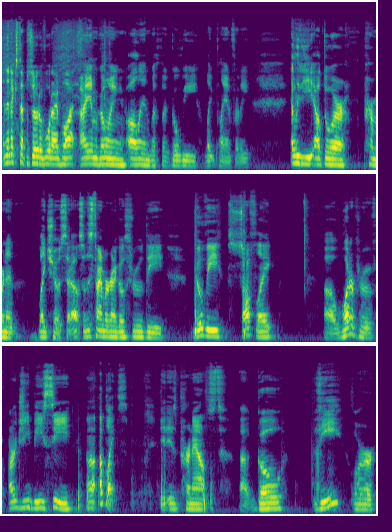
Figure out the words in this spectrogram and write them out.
In the next episode of what I bought, I am going all in with the Govee light plan for the LED outdoor permanent light show setup. So this time we're going to go through the Govee soft light uh, waterproof RGBIC uh, uplights. It is pronounced uh, Go V or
